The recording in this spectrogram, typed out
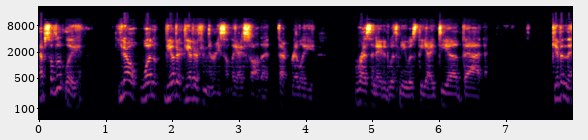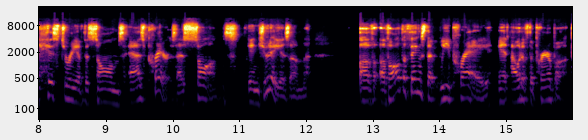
Absolutely. You know, one the other the other thing that recently I saw that that really resonated with me was the idea that given the history of the Psalms as prayers, as songs in Judaism, of of all the things that we pray out of the prayer book,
